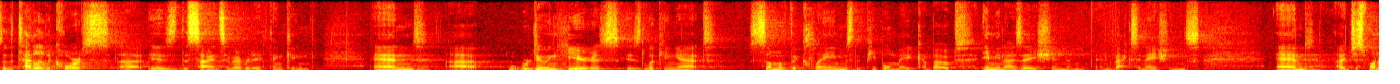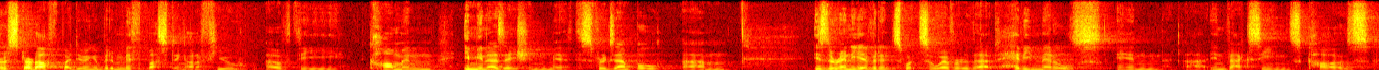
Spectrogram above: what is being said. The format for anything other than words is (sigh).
So the title of the course uh, is The Science of Everyday Thinking. And uh, what we're doing here is, is looking at some of the claims that people make about immunization and, and vaccinations. And I just want to start off by doing a bit of myth busting on a few of the common immunization myths. For example, um, is there any evidence whatsoever that heavy metals in, uh, in vaccines cause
